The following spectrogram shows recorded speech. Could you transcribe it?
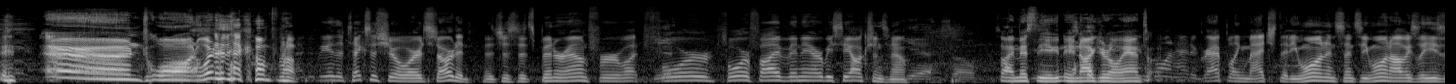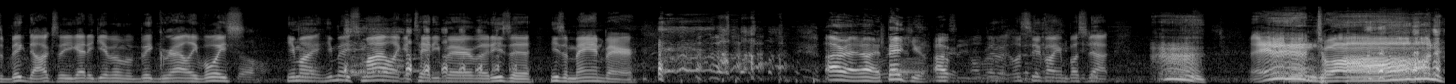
Antoine, where did that come from? be the Texas show where it started. It's just it's been around for what four four or five NARBC auctions now. Yeah, so So I missed the inaugural Antoine. Antoine had a grappling match that he won, and since he won, obviously he's a big dog, so you got to give him a big growly voice. So, He might he may smile like a teddy bear, but he's a he's a man bear. All right, all right. Thank you. I- I'll do it. Let's see if I can bust it out. Antoine.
